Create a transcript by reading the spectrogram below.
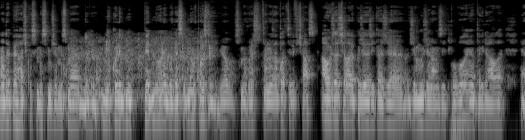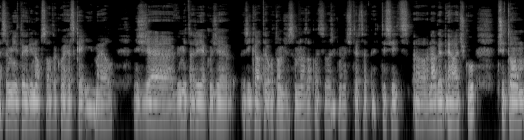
na DPH si myslím, že my jsme byli několik dní, pět dnů nebo deset dnů později, jo, jsme prostě to nezaplatili včas. A už začala jakože říkat, že, že může nám vzít povolení a tak dále. Já jsem jí tehdy napsal takový hezký e-mail, že vy mi tady jakože říkáte o tom, že jsem na zaplatil řekněme 45 tisíc uh, na DPH. Přitom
